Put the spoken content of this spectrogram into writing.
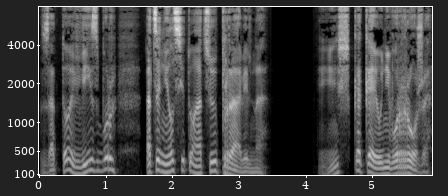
Зато Висбур оценил ситуацию правильно. Ишь, какая у него рожа,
